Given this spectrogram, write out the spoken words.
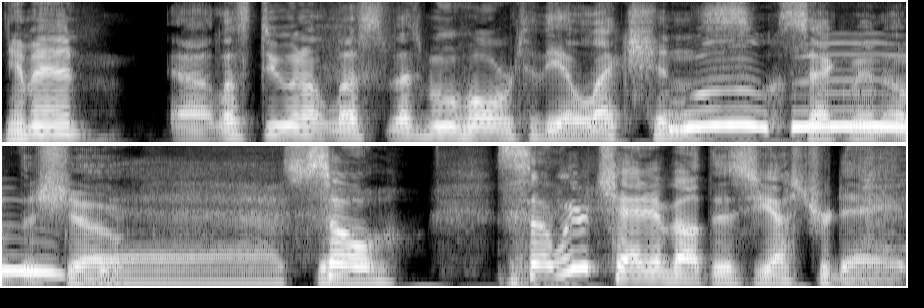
Yeah, man. Uh, let's do it. Let's let's move over to the elections segment of the show. Yeah. So, so we were chatting about this yesterday,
